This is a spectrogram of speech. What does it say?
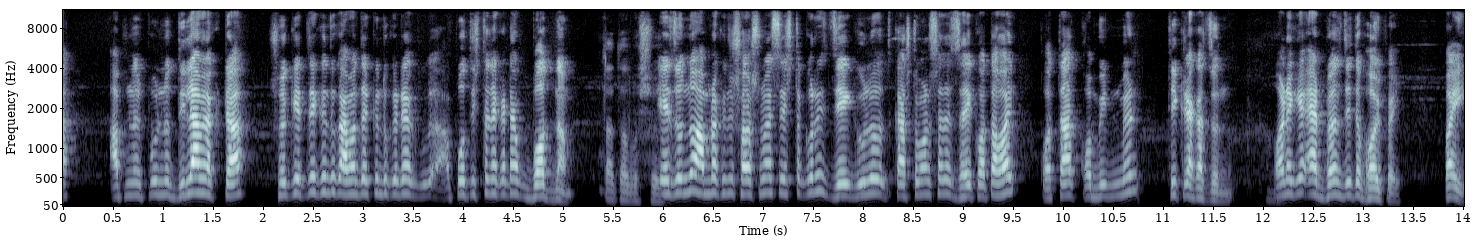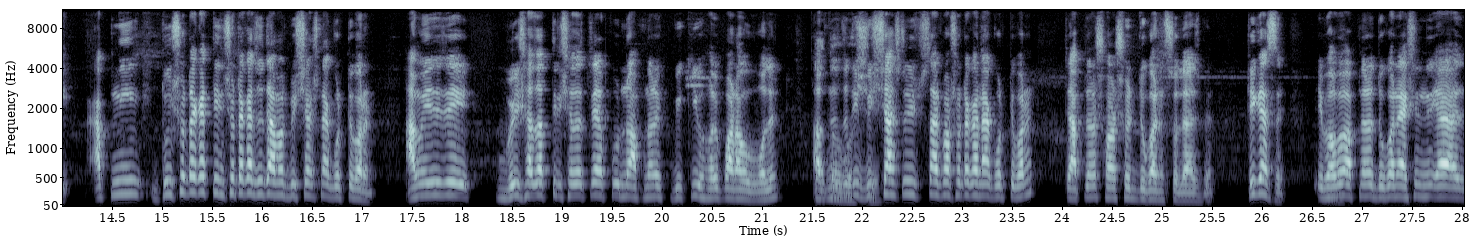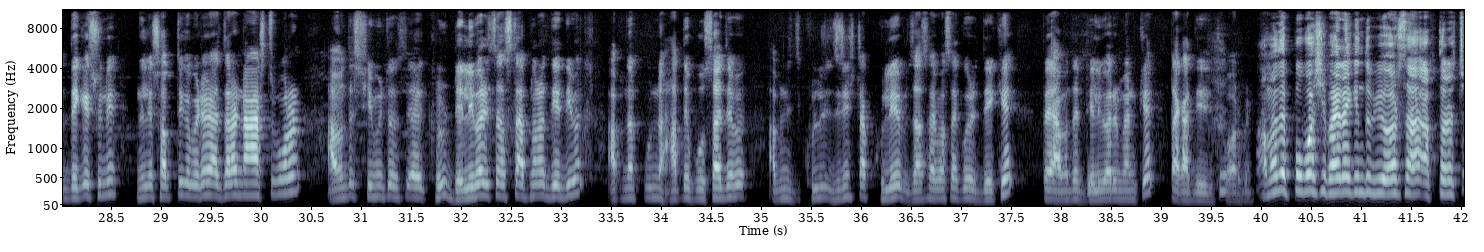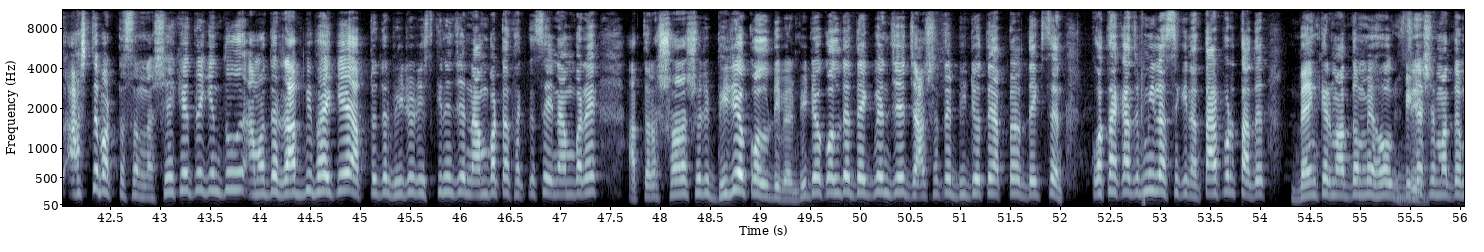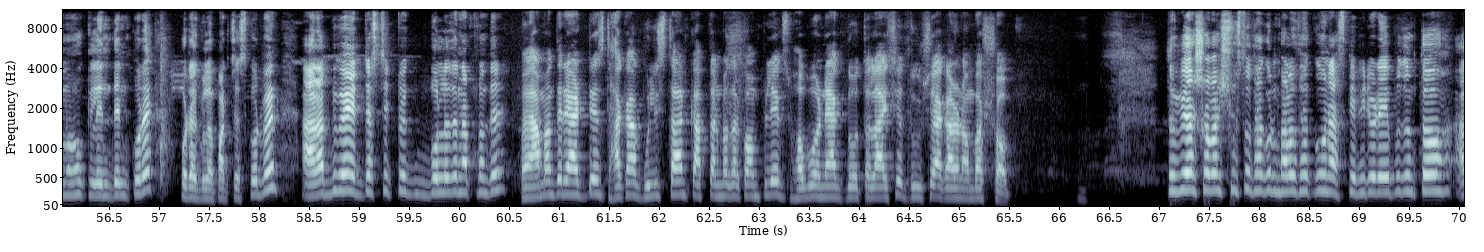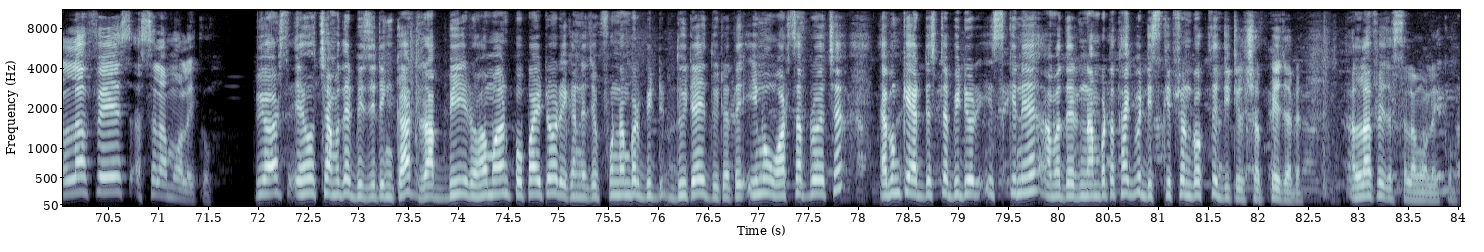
আপনার পণ্য দিলাম একটা সেক্ষেত্রে কিন্তু আমাদের কিন্তু এটা প্রতিষ্ঠানের একটা বদনাম। তা তো অবশ্যই। এই জন্য আমরা কিন্তু সবসময় চেষ্টা করি যেগুলো কাস্টমারের সাথে যাই কথা হয় কথার কমিটমেন্ট ঠিক রাখার জন্য। অনেকে অ্যাডভান্স দিতে ভয় পাই ভাই আপনি দুইশো টাকা তিনশো টাকা যদি আমার বিশ্বাস না করতে পারেন আমি যদি বিশ হাজার তিরিশ হাজার টাকা পূর্ণ আপনার হয়ে পাঠাবো বলেন আপনি যদি বিশ্বাস যদি চার পাঁচশো টাকা না করতে পারেন তো আপনারা সরাসরি দোকানে চলে আসবেন। ঠিক আছে? এভাবে আপনারা দোকানে এসে দেখে শুনে নিলে সব থেকে বেটার যারা না আসতে পারেন আমাদের সীমিত ডেলিভারি চার্জটা আপনারা দিয়ে দিবেন। আপনার পূর্ণ হাতে পৌঁছায় যাবে। আপনি খুলে জিনিসটা খুলে যাচাই বাছাই করে দেখে তাই আমাদের ডেলিভারি ম্যানকে টাকা দিয়ে দিতে পারবেন। আমাদের প্রবাসী ভাইরা কিন্তু ভিউয়ার্স আপনারা আসতে পারতেছেন না। সেক্ষেত্রে কিন্তু আমাদের রাব্বি ভাইকে আপনাদের ভিডিওর স্ক্রিনে যে নাম্বারটা থাকতেছে এই নাম্বারে আপনারা সরাসরি ভিডিও কল দিবেন। ভিডিও কল দিয়ে দেখবেন যে যার সাথে ভিডিওতে আপনারা দেখছেন কথা কাজে মিল আছে কিনা। তারপর তাদের ব্যাংকের মাধ্যমে হোক। বিকাশের মাধ্যমে হোক লেনদেন করে প্রোডাক্টগুলো পারচেস করবেন। আর রাব্বি ভাই অ্যাড্রেসটা একটু বলে দেন আপনাদের। ভাই আমাদের অ্যাড্রেস ঢাকা গুলিস্তান কাপ্তান বাজার কমপ্লেক্স ভবন এক দোতলা এসে দুইশো এগারো নম্বর শপ তো ভিউয়ার সবাই সুস্থ থাকুন, ভালো থাকুন। আজকে ভিডিওটা এই পর্যন্ত। আল্লাহ হাফেজ। আসসালামু আলাইকুম। ভিউয়ার্স, এ হচ্ছে আমাদের visiting card. Rabbi Rahman proprietor এখানে যে ফোন নাম্বার দুইটাই, দুইটাতে ইমো, হোয়াটসঅ্যাপ রয়েছে, এবং কি অ্যাড্রেসটা ভিডিওর স্ক্রিনে আমাদের নাম্বারটা থাকবে, ডিসক্রিপশন বক্সে ডিটেলস সব পেয়ে যাবেন। আল্লাহ হাফেজ, আসসালামু আলাইকুম।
